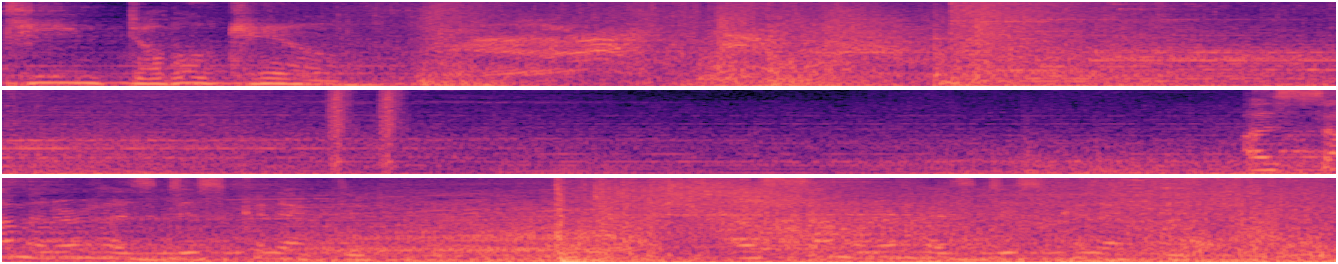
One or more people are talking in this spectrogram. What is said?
Team double kill. A summoner has disconnected. A summoner has disconnected.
